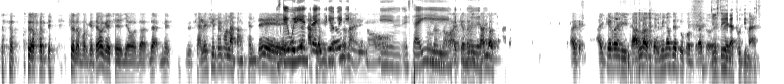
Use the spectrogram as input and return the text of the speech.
pero, porque, pero porque tengo que ser yo. me, sale siempre por la tangente. Es que Willy entra ahí mi hoy persona, ¿eh? No, y está ahí. no, no, no, hay que como de- revisar los, hay que, hay que revisar los términos de tu contrato. Yo ¿eh? estoy de las últimas.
